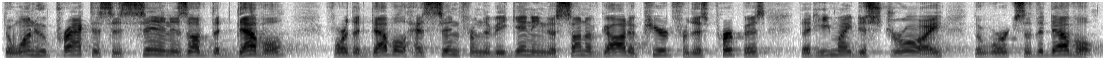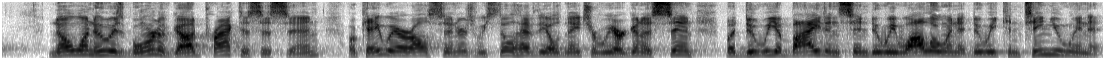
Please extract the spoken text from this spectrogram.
The one who practices sin is of the devil, for the devil has sinned from the beginning. The Son of God appeared for this purpose, that he might destroy the works of the devil. No one who is born of God practices sin. Okay, we are all sinners. We still have the old nature. We are going to sin. But do we abide in sin? Do we wallow in it? Do we continue in it?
